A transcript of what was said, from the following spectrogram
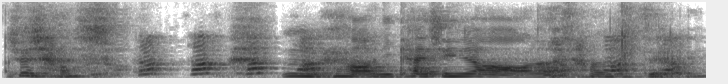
就想说，嗯，好，你开心就好了，这样子。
